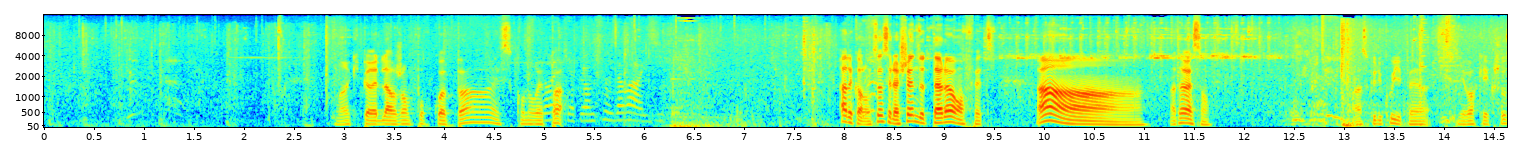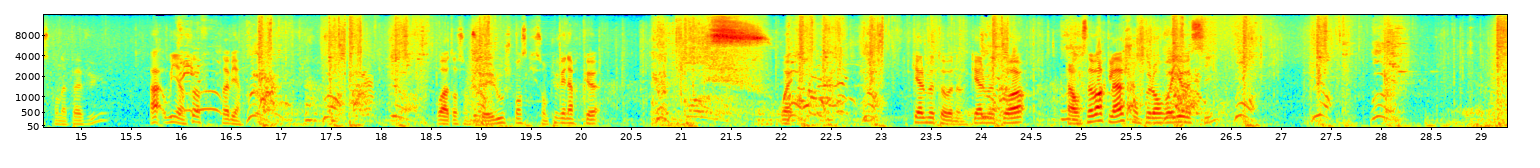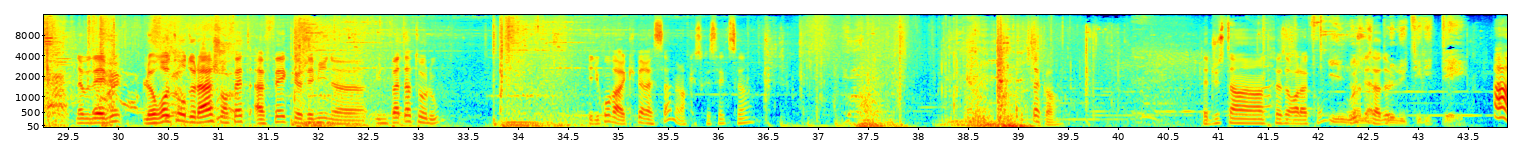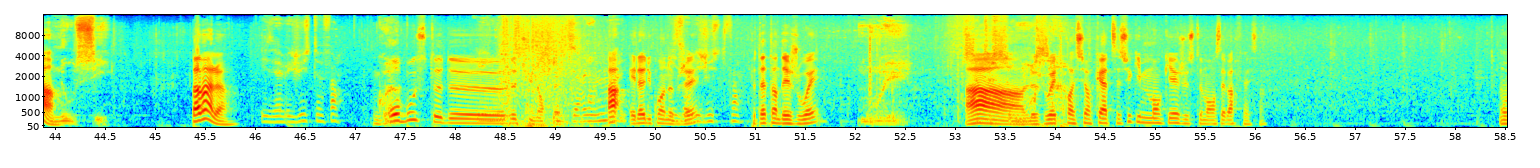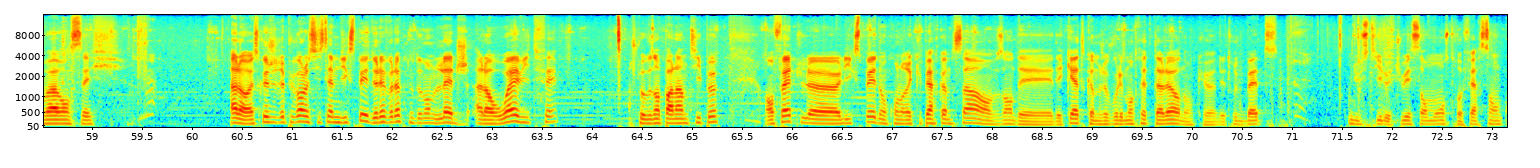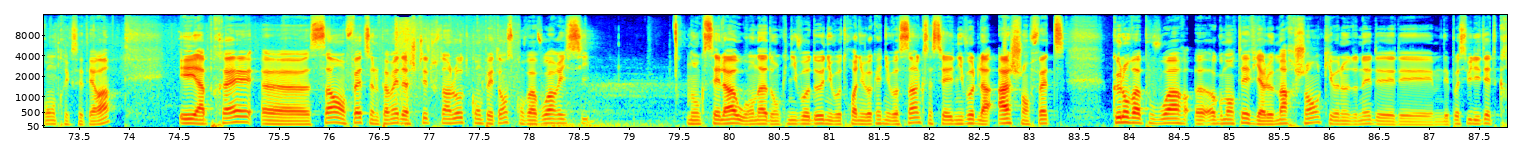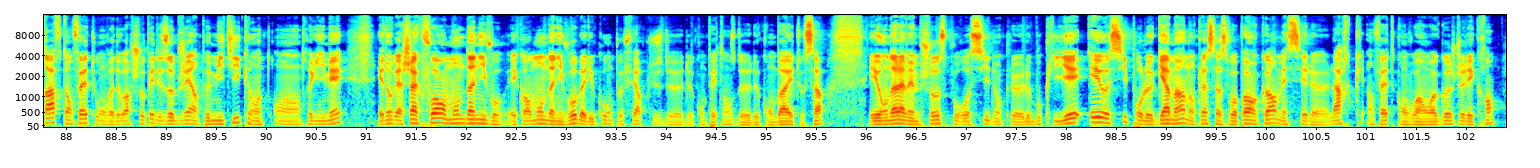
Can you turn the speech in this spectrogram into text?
On va récupérer de l'argent, pourquoi pas? Est-ce qu'on n'aurait pas... Ah d'accord, donc ça c'est la chaîne de tout à l'heure en fait. Ah, intéressant. Est-ce que du coup il peut y avoir quelque chose qu'on n'a pas vu Ah oui, un coffre, très bien. Bon attention, parce que les loups je pense qu'ils sont plus vénères que... Ouais. Calme-toi bonhomme, calme-toi. Alors faut savoir que l'âge on peut l'envoyer aussi. Là vous avez vu, le retour de l'âge en fait a fait que j'ai mis une, une patate au loup. Et du coup on va récupérer ça, mais alors qu'est-ce que c'est que ça? D'accord. Peut-être juste un trésor à la con Il Oui, n'en a plus l'utilité. Ah Nous si. Pas mal Ils avaient juste faim. Gros boost de, de thunes en fait. Ah, et là du coup un objet. Peut-être un des jouets. Oui. Ah, le jouet ça. 3 sur 4, c'est celui qui me manquait justement, c'est parfait ça. On va avancer. Alors, est-ce que j'ai déjà pu voir le système d'XP et de level up nous demande Ledge Alors ouais, vite fait. Je peux vous en parler un petit peu. En fait, l'XP, donc on le récupère comme ça en faisant des, quêtes comme je vous l'ai montré tout à l'heure, donc euh, des trucs bêtes du style tuer 100 monstres, faire 100 contre, etc. Et après, euh, ça en fait, ça nous permet d'acheter tout un lot de compétences qu'on va voir ici. Donc c'est là où on a donc niveau 2, niveau 3, niveau 4, niveau 5. Ça c'est le niveau de la hache en fait que l'on va pouvoir euh, augmenter via le marchand qui va nous donner des, possibilités de craft en fait où on va devoir choper des objets un peu mythiques en- en- entre guillemets. Et donc à chaque fois on monte d'un niveau. Et quand on monte d'un niveau, bah, du coup on peut faire plus de, compétences de, combat et tout ça. Et on a la même chose pour aussi le, le bouclier et aussi pour le gamin. Donc là ça se voit pas encore mais c'est l'arc en fait qu'on voit en haut à gauche de l'écran.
